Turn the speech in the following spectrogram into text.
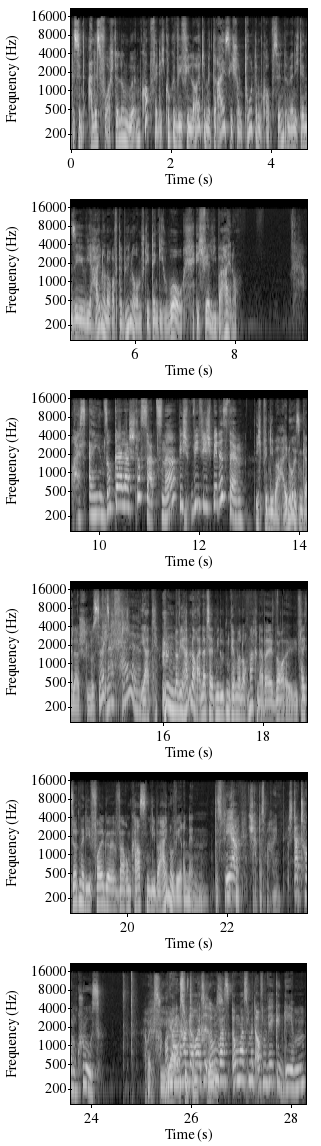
Das sind alles Vorstellungen nur im Kopf. Wenn ich gucke, wie viele Leute mit 30 schon tot im Kopf sind und wenn ich dann sehe, wie Heino noch auf der Bühne rumsteht, denke ich, wow, ich wäre lieber Heino. Oh, das ist eigentlich ein so geiler Schlusssatz, ne? Wie, wie, wie spät ist denn? Ich bin lieber Heino, ist ein geiler Schlusssatz. Klar, voll. Ja, wir haben noch anderthalb Minuten, können wir noch machen. Aber vielleicht sollten wir die Folge, warum Carsten lieber Heino wäre, nennen. Das finde Ja. ich mal. Ich schreibe das mal rein. Statt Tom Cruise. Aber ich sehe eher aus wie haben wir Tom heute Cruise. irgendwas, irgendwas mit auf den Weg gegeben.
